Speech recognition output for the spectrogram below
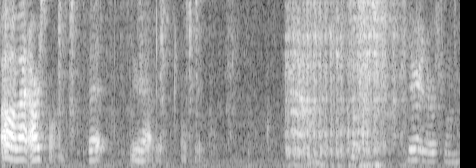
Oh, I'm at our spawn. But you have it. That's good. They're in our spawn.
